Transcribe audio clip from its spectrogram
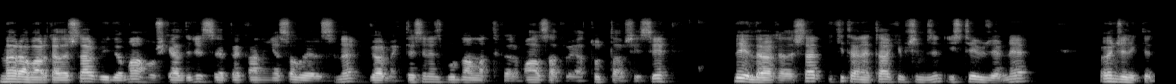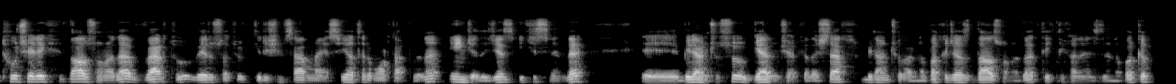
Merhaba arkadaşlar, videoma hoş geldiniz. SPK'nın yasal uyarısını görmektesiniz. Burada anlattıklarım al sat veya tut tavsiyesi değildir arkadaşlar. İki tane takipçimizin isteği üzerine öncelikle Tuğçelik, daha sonra da Vertu, Verusa Türk Girişim Sermayesi Yatırım Ortaklığı'nı inceleyeceğiz. İkisinin de e, bilançosu gelmiş arkadaşlar. Bilançolarına bakacağız. Daha sonra da teknik analizlerine bakıp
